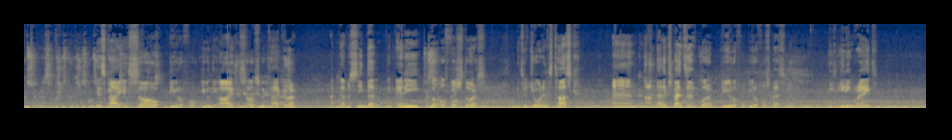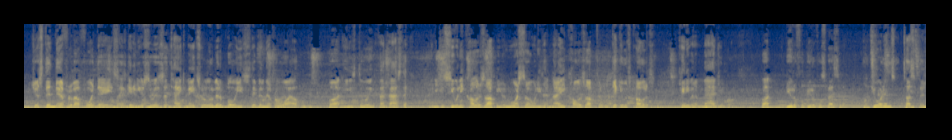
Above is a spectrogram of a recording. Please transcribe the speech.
This guy is so beautiful. Even the eyes are so spectacular. I've never seen them in any local fish stores. It's a Jordan's Tusk and not that expensive, but a beautiful, beautiful specimen. He's eating great. Just in there for about four days. He's getting used to his tank mates who are a little bit of bullies. They've been there for a while, but he's doing fantastic. And you can see when he colors up, even more so when he's at night, he colors up to ridiculous colors. Can't even imagine. But beautiful, beautiful specimen. Jordan's tusk fish.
